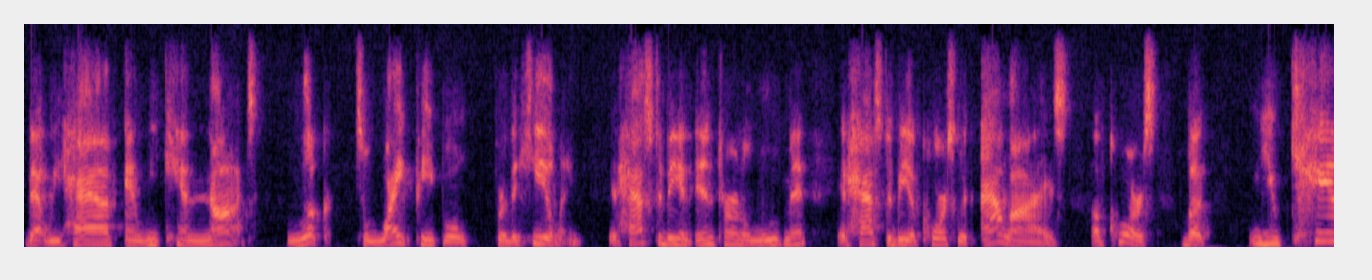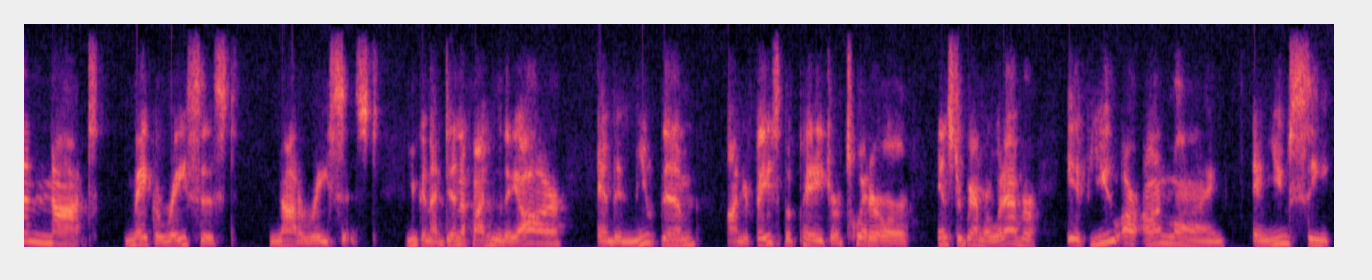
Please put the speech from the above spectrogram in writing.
that we have, and we cannot look to white people for the healing. It has to be an internal movement. It has to be, of course, with allies, of course, but you cannot make a racist not a racist. You can identify who they are and then mute them on your Facebook page or Twitter or Instagram or whatever. If you are online and you see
